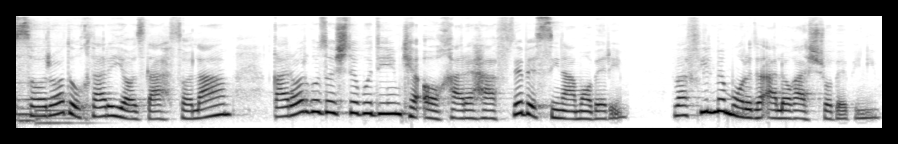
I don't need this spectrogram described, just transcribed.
سارا دختر یازده سالم قرار گذاشته بودیم که آخر هفته به سینما بریم و فیلم مورد علاقش رو ببینیم.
